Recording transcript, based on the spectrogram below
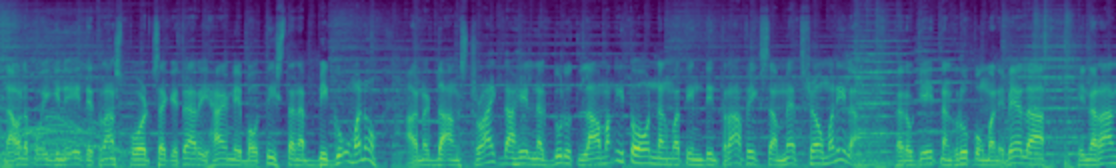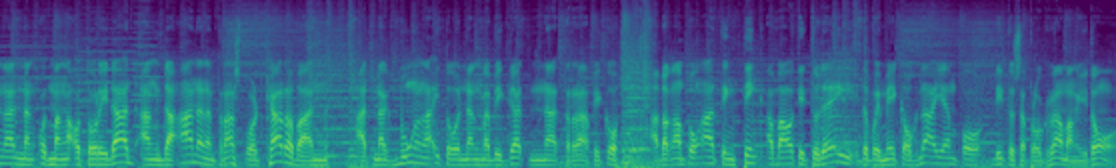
Nauna po iginiit ni Transport Secretary Jaime Bautista na bigo umano ang nagdaang strike dahil nagdulot lamang ito ng matinding traffic sa Metro Manila. Pero giit ng grupong Manibela, hinarangan ng mga otoridad ang daanan ng transport caravan at nagbunga nga ito ng mabigat na trapiko. Abangan po ang ating Think About It Today. Ito po may kaugnayan po dito sa programang ito.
